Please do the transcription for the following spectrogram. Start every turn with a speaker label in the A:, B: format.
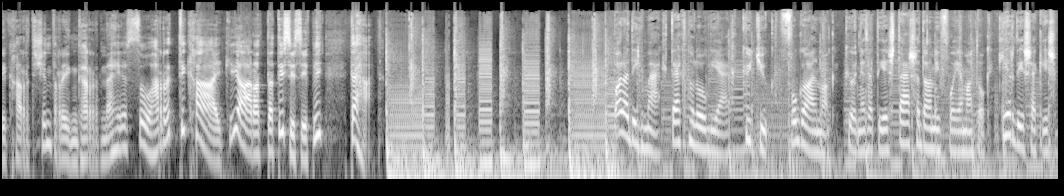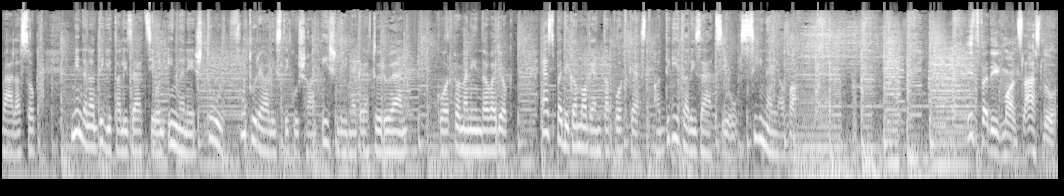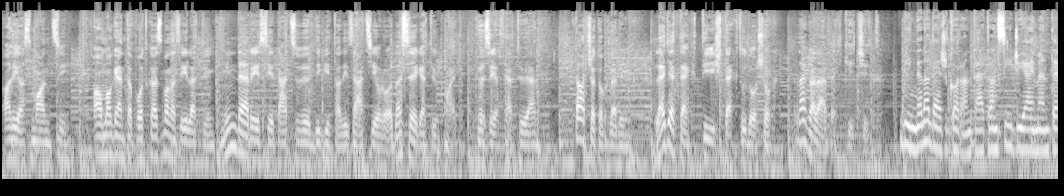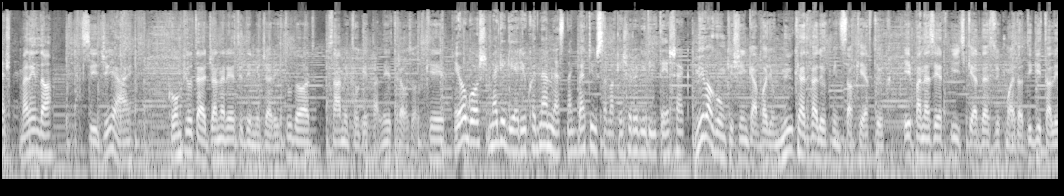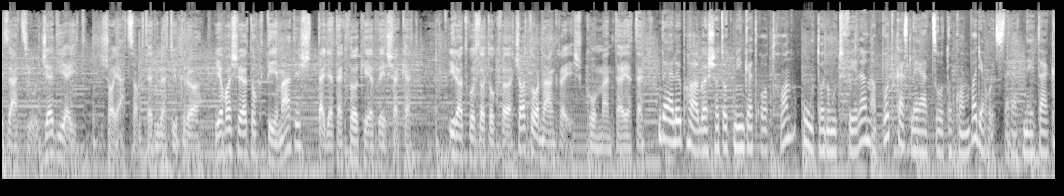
A: Dik hartsintringkar, nehéz szó, hartikáj, kiáratta tisziszipi, tehát
B: Paradigmák, technológiák, kütyük, fogalmak, környezeti és társadalmi folyamatok, kérdések és válaszok. Minden a digitalizáción innen és túl, futurealisztikusan és lényegre törően. Korpa Melinda vagyok, ez pedig a Magenta Podcast, a digitalizáció színe java.
A: Itt pedig Manc László, alias Manci. A Magenta Podcastban az életünk minden részét átszövő digitalizációról beszélgetünk majd közérthetően. Tartsatok velünk, legyetek ti is tech tudósok, legalább egy kicsit.
B: Minden adás garantáltan CGI-mentes.
A: Melinda, CGI? Computer Generated Imagery, tudod? Számítógépen létrehozott kép.
B: Jogos, megígérjük, hogy nem lesznek betűszavak és rövidítések.
A: Mi magunk is inkább vagyunk műkedvelők, mint szakértők. Éppen ezért így kérdezzük majd a digitalizáció jedieit saját szakterületükről. Javasoljatok témát és tegyetek föl kérdéseket. Iratkozzatok fel a csatornánkra és kommenteljetek.
B: De előbb hallgassatok minket otthon, úton útfélen, a podcast lejátszótokon, vagy ahogy szeretnétek.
